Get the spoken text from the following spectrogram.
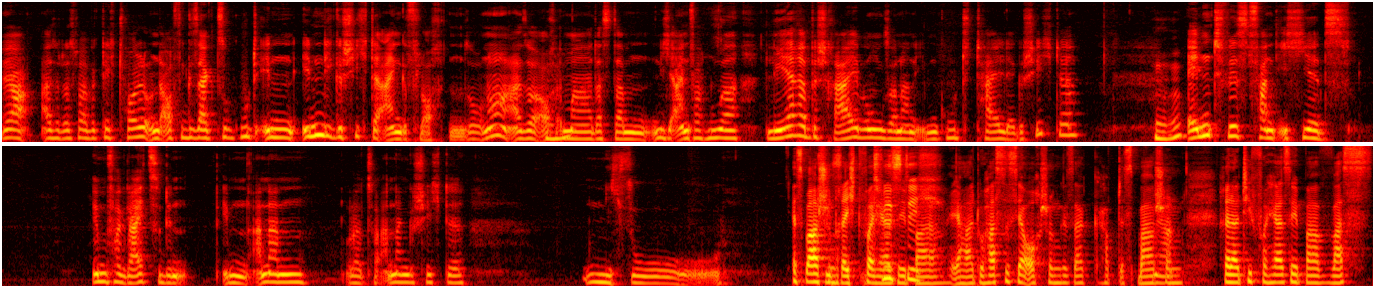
Ja, also das war wirklich toll und auch wie gesagt so gut in, in die Geschichte eingeflochten. So, ne? Also auch immer, dass dann nicht einfach nur leere Beschreibung, sondern eben gut Teil der Geschichte. Endtwist fand ich hier jetzt im Vergleich zu den eben anderen oder zur anderen Geschichte nicht so. Es war schon recht vorhersehbar. twistig. Ja, du hast es ja auch schon gesagt gehabt, es war Ja. schon relativ vorhersehbar, was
